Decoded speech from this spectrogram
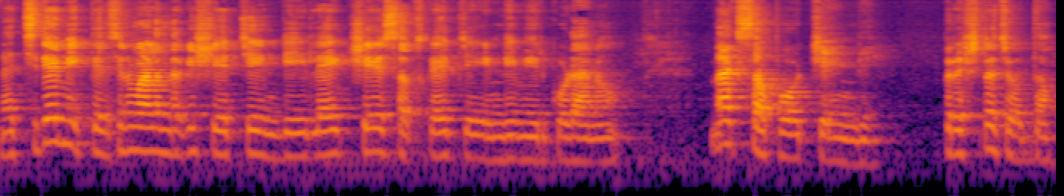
నచ్చితే మీకు తెలిసిన వాళ్ళందరికీ షేర్ చేయండి లైక్ షేర్ సబ్స్క్రైబ్ చేయండి మీరు కూడాను. నాకు సపోర్ట్ చేయండి. ప్రశ్న చూద్దాం.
